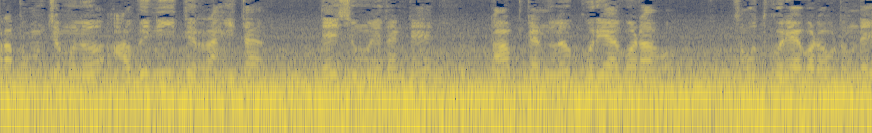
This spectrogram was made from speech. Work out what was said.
ప్రపంచంలో అవినీతి రహిత దేశం ఏదంటే టాప్ టెన్లో కొరియా కూడా సౌత్ కొరియా కూడా ఒకటి ఉంది.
